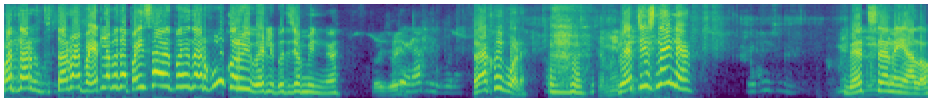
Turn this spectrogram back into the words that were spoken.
પણ તાર તાર એટલા બધા પૈસા આવે પછી તાર શું કરવી એટલી બધી જમીન ને રાખવી પડે. વેચીશ નહીં ને? વેચશે નહીં. હાલો.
